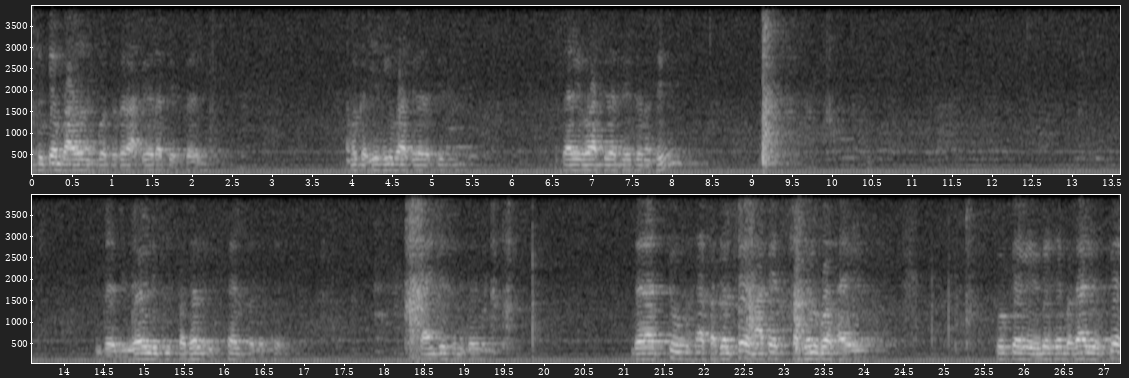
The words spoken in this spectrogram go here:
તો કેમ ગાળો નથી બોલતો તારે આશીર્વાદ આપીએ અમે કહીએ છીએ કે આશીર્વાદ આપીએ. તારે એવો આશીર્વાદ જોઈતો નથી? The result is puzzle itself puzzle ને કહ્યું there are two આ puzzle છે માટે puzzle ઊભો થાય. તો કે એ છે બગાડ્યો કે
